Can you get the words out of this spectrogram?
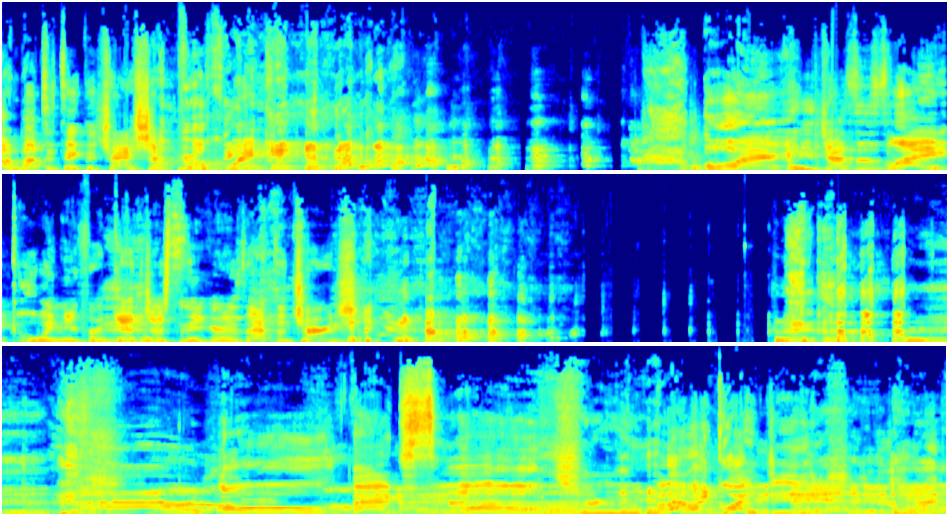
I'm about to take the trash out real quick. or he dresses like when you forget your sneakers at the church. all Oh facts, all true. But I like YG. Hood yeah. fa- He's doing his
